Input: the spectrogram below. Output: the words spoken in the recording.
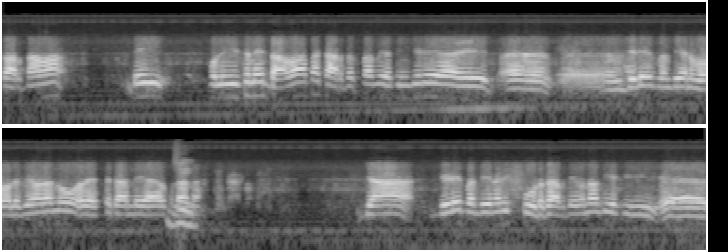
ਕਰਦਾ ਵਾਂ। ਵੀ ਪੁਲਿਸ ਨੇ ਦਾਵਾ ਤਾਂ ਕਰ ਦਿੱਤਾ ਵੀ ਅਸੀਂ ਜਿਹੜੇ ਇਹ ਅਹ, ਜਿਹੜੇ ਬੰਦੇ ਇਨਵੋਲਵ ਆ ਉਹਨਾਂ ਨੂੰ ਅਰੈਸਟ ਕਰ ਲਿਆ ਫਲਾਣਾ। ਜਾਂ ਜਿਹੜੇ ਬੰਦੇ ਇਹਨਾਂ ਦੀ ਸਪੋਰਟ ਕਰਦੇ ਉਹਨਾਂ ਦੀ ਅਸੀਂ ਅਹ,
